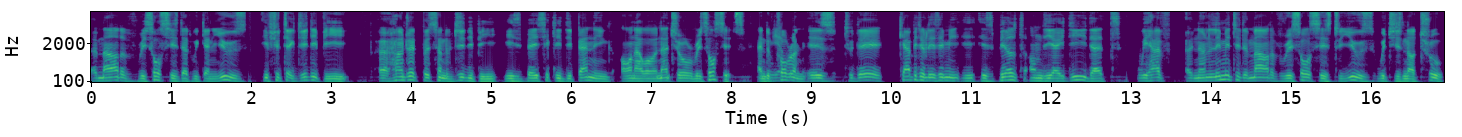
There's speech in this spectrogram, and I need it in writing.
amount of resources that we can use. If you take GDP, 100% of GDP is basically depending on our natural resources. And the problem is today, capitalism is built on the idea that we have an unlimited amount of resources to use, which is not true.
